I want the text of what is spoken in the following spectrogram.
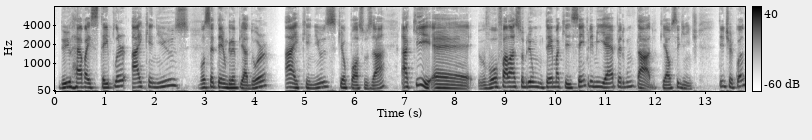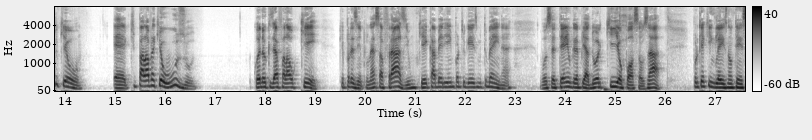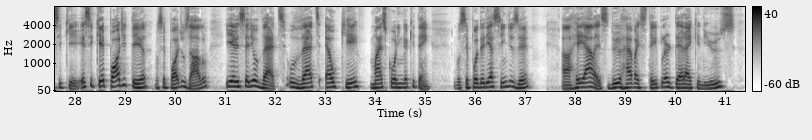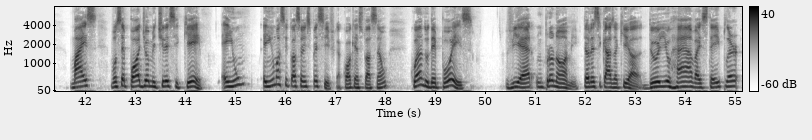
Do you have a stapler I can use? Você tem um grampeador? I can use, que eu posso usar. Aqui, é, vou falar sobre um tema que sempre me é perguntado, que é o seguinte. Teacher, quando que eu... É, que palavra que eu uso quando eu quiser falar o que? Porque, por exemplo, nessa frase, um que caberia em português muito bem, né? Você tem um grampeador que eu possa usar? Por que, que em inglês não tem esse que? Esse que pode ter, você pode usá-lo, e ele seria o that. O that é o que mais coringa que tem. Você poderia assim dizer: uh, Hey Alice, do you have a stapler that I can use? Mas você pode omitir esse que em, um, em uma situação específica. Qual que é a situação? Quando depois vier um pronome. Então, nesse caso aqui, ó, do you have a stapler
